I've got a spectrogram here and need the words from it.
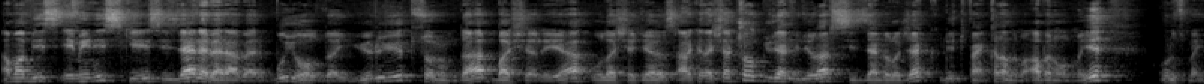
Ama biz eminiz ki sizlerle beraber bu yolda yürüyüp sonunda başarıya ulaşacağız. Arkadaşlar çok güzel videolar sizlerle olacak. Lütfen kanalıma abone olmayı unutmayın.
